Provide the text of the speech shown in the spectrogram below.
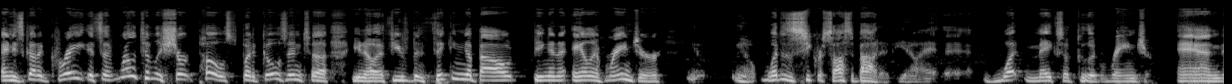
And he's got a great, it's a relatively short post, but it goes into, you know, if you've been thinking about being an ALM ranger, you know, you know what is the secret sauce about it? You know, eh, eh, what makes a good ranger? And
